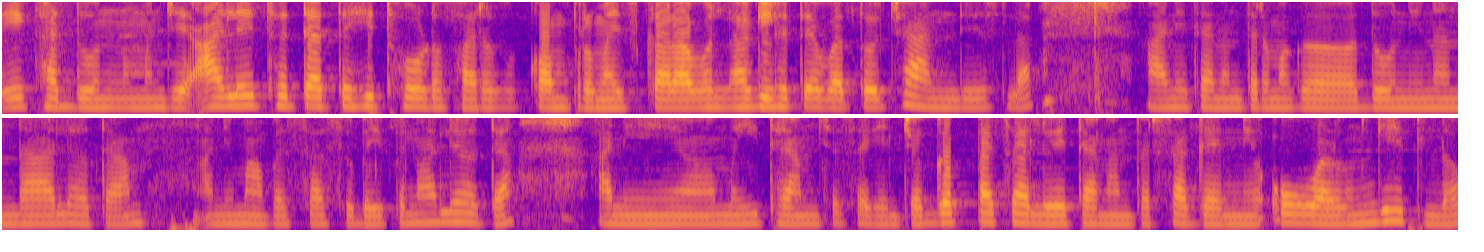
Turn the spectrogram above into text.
एखाद दोन म्हणजे आले तर त्यातही थोडंफार कॉम्प्रोमाइज करावं लागलं तेव्हा तो छान दिसला. आणि त्यानंतर मग दोन्ही नंदा आल्या होत्या आणि माबा सासूबाई पण आल्या होत्या. आणि मग इथे आमच्या सगळ्यांच्या गप्पा चालू आहे त्यानंतर सगळ्यांनी ओवाळून घेतलं.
